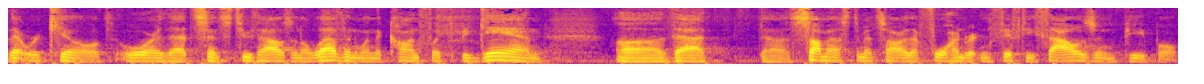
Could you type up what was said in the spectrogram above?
that were killed? Or that since 2011, when the conflict began, uh, that uh, some estimates are that 450,000 people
